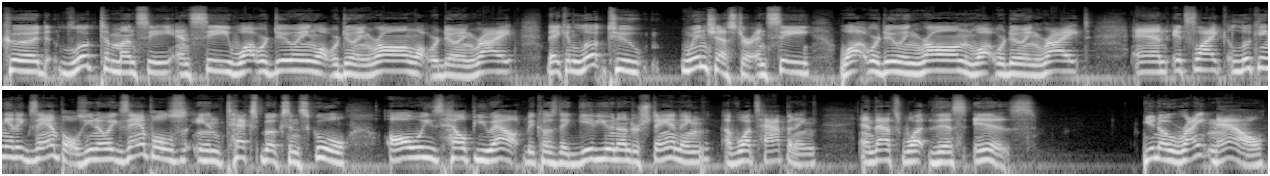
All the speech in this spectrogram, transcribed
could look to Muncie and see what we're doing, what we're doing wrong, what we're doing right. They can look to Winchester and see what we're doing wrong and what we're doing right. And it's like looking at examples. You know, examples in textbooks in school always help you out because they give you an understanding of what's happening. And that's what this is. You know, right now,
